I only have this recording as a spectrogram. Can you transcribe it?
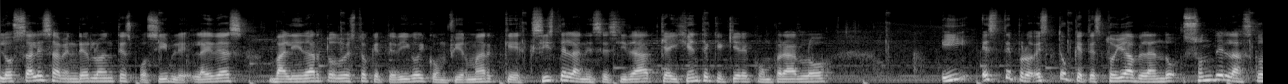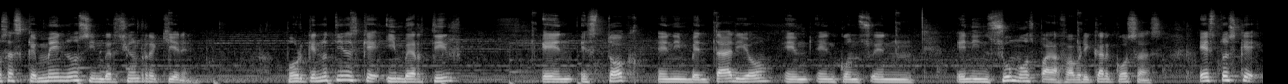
lo sales a vender lo antes posible. La idea es validar todo esto que te digo y confirmar que existe la necesidad, que hay gente que quiere comprarlo. Y este, esto que te estoy hablando son de las cosas que menos inversión requieren. Porque no tienes que invertir en stock, en inventario, en, en, insumos para fabricar cosas. Esto es que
